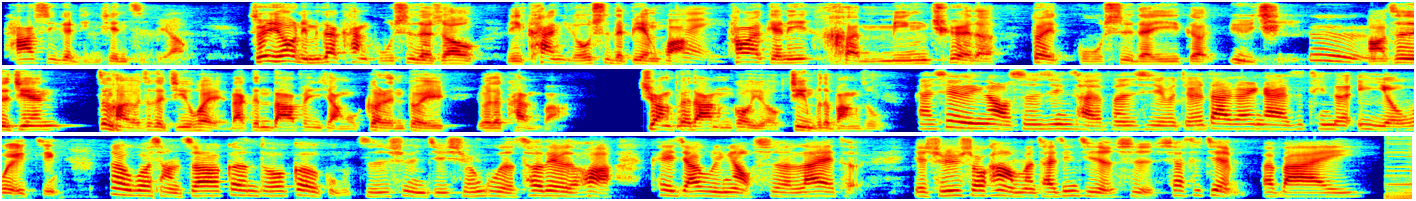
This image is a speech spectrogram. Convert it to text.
它是一个领先指标，所以以后你们在看股市的时候，你看油市的变化对，它会给你很明确的对股市的一个预期。嗯，啊，这是今天正好有这个机会来跟大家分享我个人对于油的看法，希望对大家能够有进一步的帮助。感谢林老师精彩的分析，我觉得大家应该还是听得意犹未尽。那如果想知道更多个股资讯及选股的策略的话，可以加入林老师的 Light，也持续收看我们财经急诊室，下次见，拜拜。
